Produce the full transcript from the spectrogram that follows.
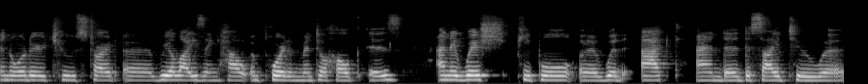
in order to start uh, realizing how important mental health is. And I wish people uh, would act and uh, decide to uh,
